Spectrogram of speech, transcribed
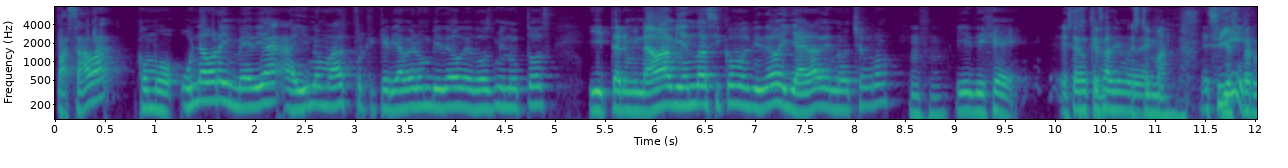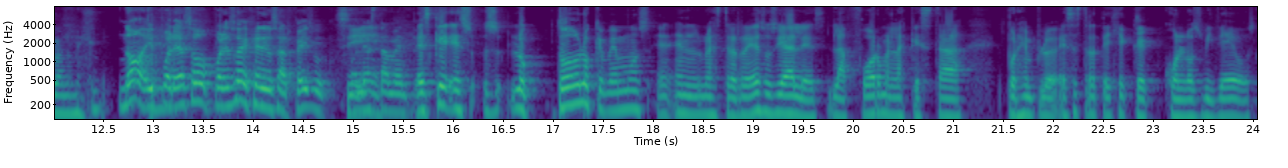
pasaba como una hora y media ahí nomás porque quería ver un video de dos minutos y terminaba viendo así como el video y ya era de noche, bro. Y dije, tengo que salirme Estoy mal. Sí. perdóname. No, y por eso, por eso dejé de usar Facebook, sí. honestamente. Es que es, lo, todo lo que vemos en, nuestras redes sociales, la forma en la que está, por ejemplo, esa estrategia que con los videos,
